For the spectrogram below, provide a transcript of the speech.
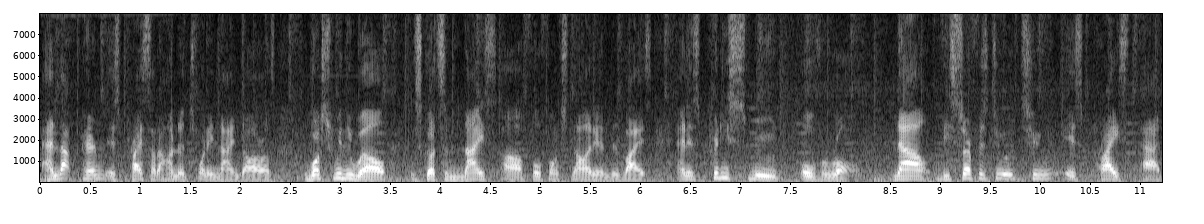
and that pen is priced at $129. It works really well, it's got some nice uh, full functionality on the device, and it's pretty smooth overall. Now, the Surface Duo 2 is priced at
